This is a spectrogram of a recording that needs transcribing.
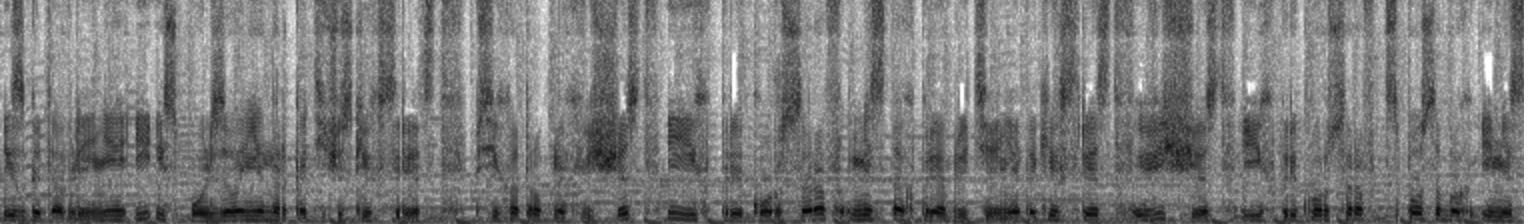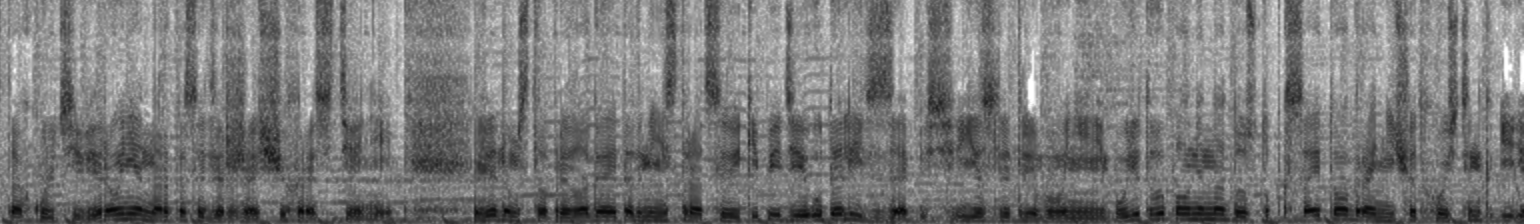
изготовления и использования наркотических средств, психотропных веществ и их прекурсоров, местах приобретения таких средств, веществ и их прекурсоров, способах и местах культивирования наркосодержащих растений. Ведомство предлагает администрации Википедии удалить запись. Если требований не будет выполнено, доступ к сайту ограничат хостинг и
